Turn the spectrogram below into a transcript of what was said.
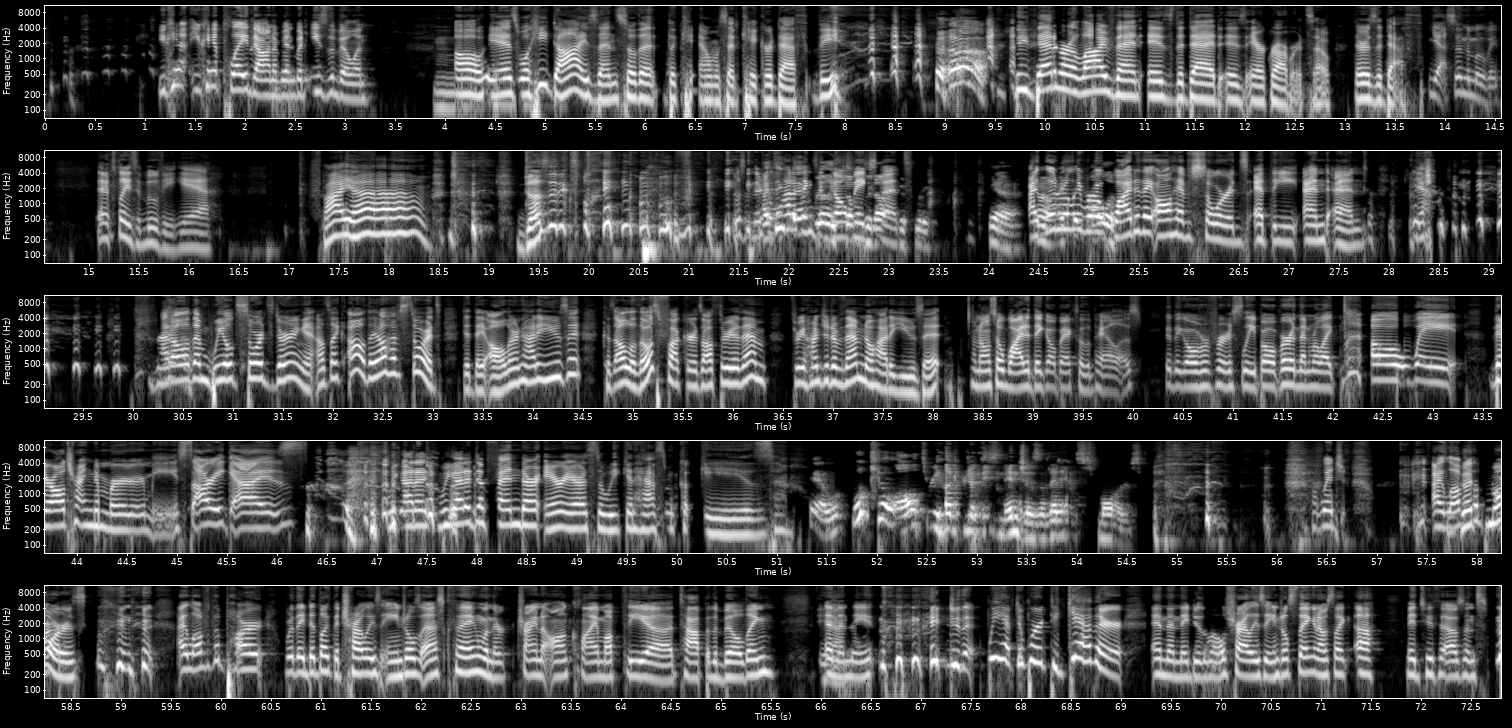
You can't you can't play Donovan, but he's the villain. Mm. Oh, he is. Well, he dies then, so that the I almost said cake or death. The the dead or alive then is the dead is Eric Roberts. So there is a death. Yes, in the movie. That explains the movie. Yeah. Fire. Does it explain the movie? Listen, there's a lot of things really that don't make sense. if we- yeah, I No, literally all wrote, "Why do they all have swords at the end end?" Yeah. Not all of them wield swords during it. I was like, oh, they all have swords. Did they all learn how to use it? Because all of those fuckers, all three of them, 300 of them know how to use it. And also, why did they go back to the palace? Did they go over for a sleepover and then we're like, "Oh wait, they're all trying to murder me. Sorry, guys." We gotta we gotta defend our area so we can have some cookies. Yeah, we'll, we'll kill all 300 of these ninjas and then have s'mores. Which I love Good the part- s'mores. I loved the part where they did like the Charlie's Angels esque thing when they're trying to all climb up the uh, top of the building, Yeah. and then they they do that. We have to work together, and then they do the little Charlie's Angels thing, and I was like, uh, mid two thousands.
